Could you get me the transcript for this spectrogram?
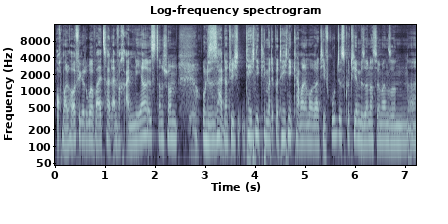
auch mal häufiger drüber, weil es halt einfach einem näher ist dann schon. Und es ist halt natürlich ein Technikthema. Über Technik kann man immer relativ gut diskutieren, besonders wenn man so ein, äh,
